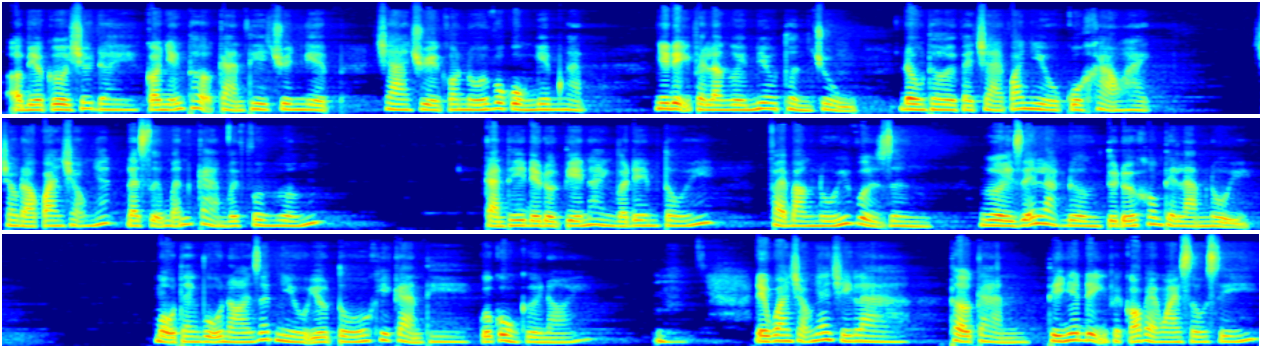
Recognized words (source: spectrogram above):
Ở miêu cư trước đây, Có những thợ cản thi chuyên nghiệp, Tra truyền con nối vô cùng nghiêm ngặt. Nhất định phải là người miêu thuần chủng, Đồng thời phải trải qua nhiều cuộc khảo hạch. Trong đó quan trọng nhất là sự mẫn cảm với phương hướng. Cản thi đều được tiến hành vào đêm tối, Phải bằng núi vừa rừng. Người dễ lạc đường tuyệt đối không thể làm nổi. Mộ Thanh Vũ nói rất nhiều yếu tố khi cản thi Cuối cùng cười nói. Ừ, điều quan trọng nhất chính là Thợ cản thì nhất định phải có vẻ ngoài xấu xí,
